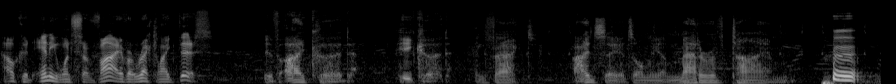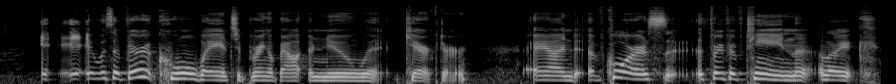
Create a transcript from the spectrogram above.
How could anyone survive a wreck like this? if I could, he could. In fact, I'd say it's only a matter of time. Hmm. It, it, it was a very cool way to bring about a new character. And of course, 315, like,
